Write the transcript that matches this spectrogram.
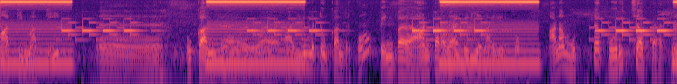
மாற்றி மாற்றி உட்கார்ந்து இது மட்டும் உட்காந்துருக்கும் பெண் ப ஆண் பறவை வெளியே தான் இருக்கும். ஆனால் முட்டை பொறிச்ச பிறகு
